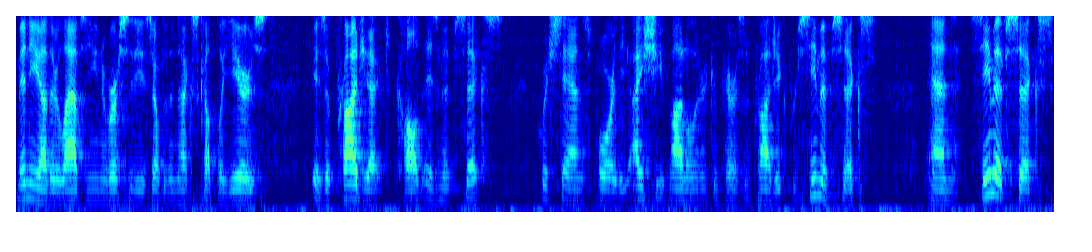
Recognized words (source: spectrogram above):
many other labs and universities over the next couple of years is a project called ISMIP-6, which stands for the Ice Sheet Model Intercomparison Project for CMIP-6. And CMIP-6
